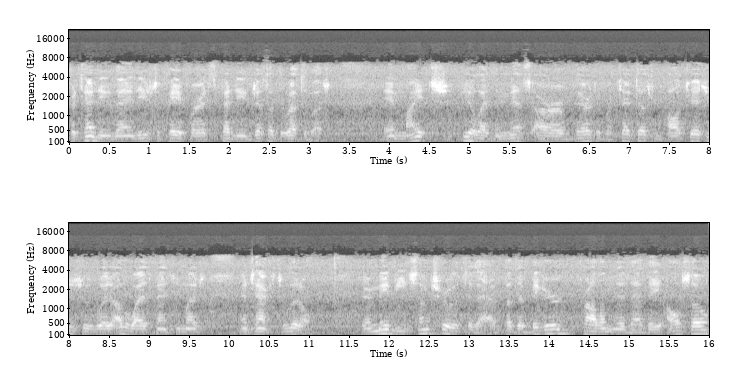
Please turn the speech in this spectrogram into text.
pretending that it needs to pay for its spending just like the rest of us? It might feel like the myths are there to protect us from politicians who would otherwise spend too much and tax too little. There may be some truth to that, but the bigger problem is that they also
